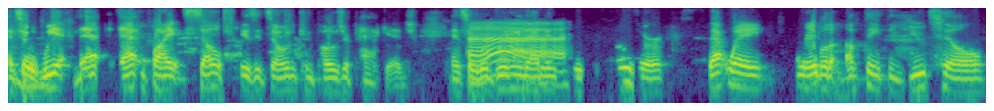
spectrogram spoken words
And so we that that by itself is its own composer package. And so we're bringing that into ah. composer. That way, we're able to update the util,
